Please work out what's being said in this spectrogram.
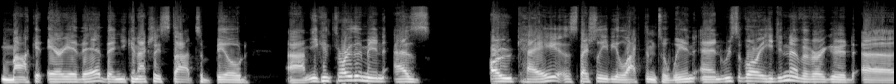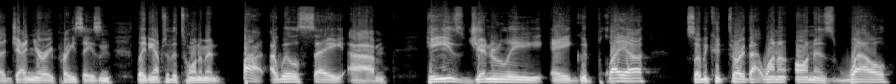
market area there, then you can actually start to build. Um, you can throw them in as okay, especially if you like them to win. And Ruusuvuori, he didn't have a very good uh, January preseason leading up to the tournament, but I will say um, he is generally a good player. So we could throw that one on as well.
